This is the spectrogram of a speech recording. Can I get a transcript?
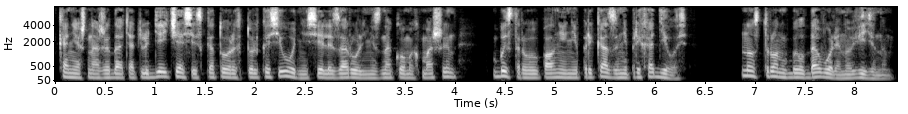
Конечно, ожидать от людей, часть из которых только сегодня сели за руль незнакомых машин, быстрого выполнения приказа не приходилось, но Стронг был доволен увиденным.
